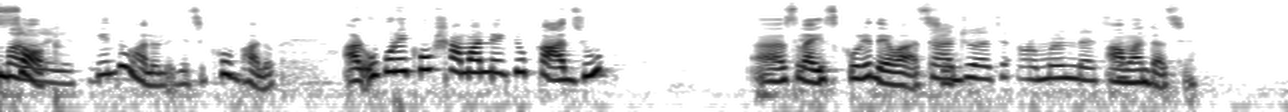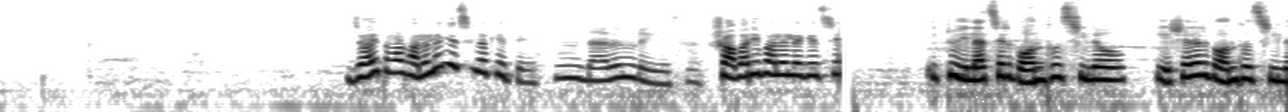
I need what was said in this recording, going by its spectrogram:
ভালো লেগেছে। কিন্তু ভালো লেগেছে খুব ভালো। আর উপরে খুব সামান্য একটু কাজু স্লাইস করে দেওয়া আছে। কাজু আছে আমন্ড আছে। আমান্ড আছে। জয় তোমার ভালো লেগেছিল খেতে? দারুণ লেগেছে। সবারই ভালো লেগেছে। একটু এলাচের গন্ধ ছিল কেশরের গন্ধ ছিল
